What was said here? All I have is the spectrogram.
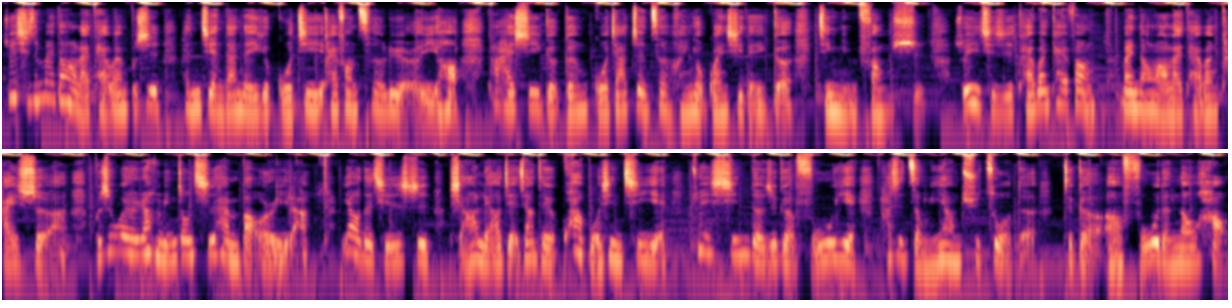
所以其实麦当劳来台湾不是很简单的一个国际开放策略而已哈，它还是一个跟国家政策很有关系的一个经营方式，所以其实台湾开放麦当劳来台湾开设啊，不是为了让民众吃汉堡而已啦，要的其实是想要了解这样的一个跨国性企业最新的这个服务业，它是怎么样去做的这个呃服务的 know how，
